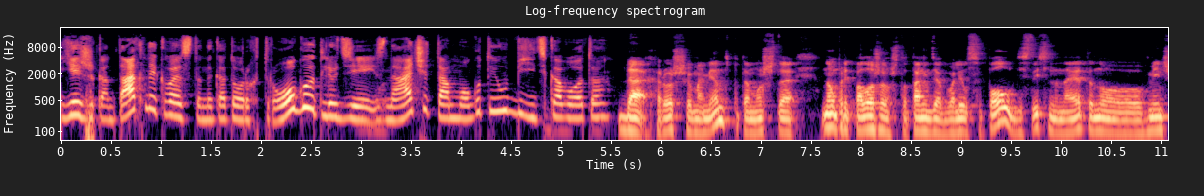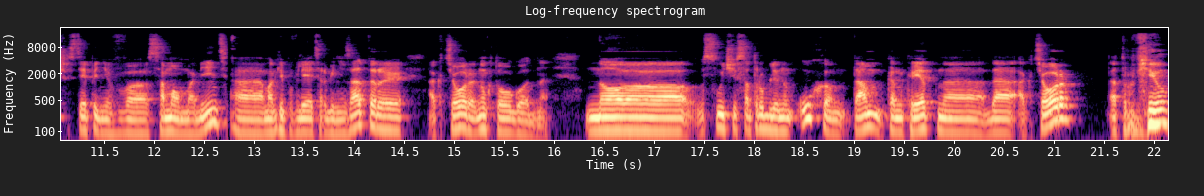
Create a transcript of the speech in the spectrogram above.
есть же контактные квесты, на которых трогают людей, значит, там могут и убить кого-то. Да, хороший момент, потому что, ну, предположим, что там, где обвалился пол, действительно на это, ну, в меньшей степени в самом моменте э, могли повлиять организаторы, актеры, ну, кто угодно. Но в случае с отрубленным ухом, там конкретно, да, актер отрубил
